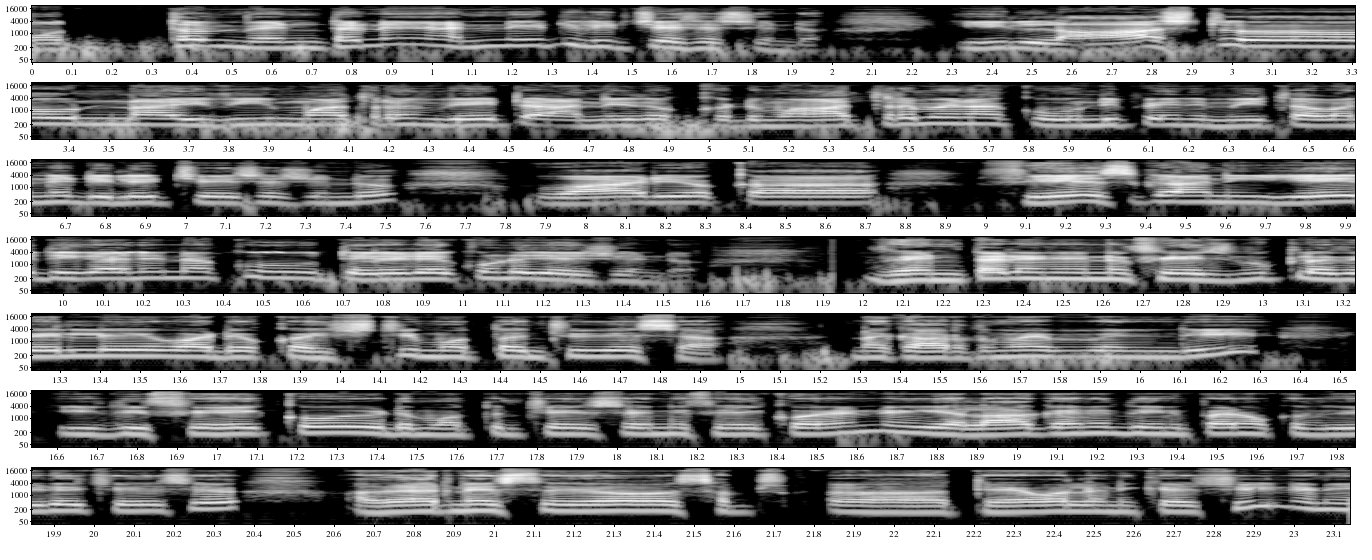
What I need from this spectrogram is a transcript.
మొత్తం వెంటనే అన్నీ డిలీట్ చేసేసిండు. ఈ లాస్ట్ ఉన్న ఇవి మాత్రం వెయిట్ అనేది ఒకటి మాత్రమే నాకు ఉండిపోయింది. మిగతావన్నీ డిలీట్ చేసేసిండు. వాడి యొక్క ఫేస్ కానీ ఏది కానీ నాకు తెలియలేకుండా చేసిండు. వెంటనే నేను ఫేస్బుక్లో వెళ్ళి వాడి యొక్క హిస్టరీ మొత్తం చూసేసా. నాకు అర్థమైపోయింది ఇది ఫేక్ ఇది మొత్తం చేసేది ఫేక్ అని. నేను ఎలాగైనా దీనిపైన ఒక వీడియో చేసి అవేర్నెస్ సబ్స్ తేవాలని కేసి నేను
